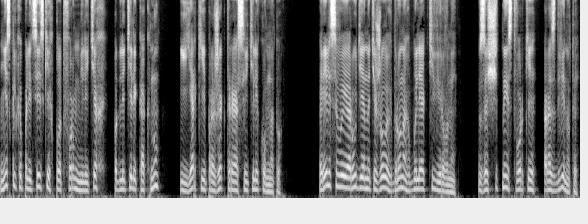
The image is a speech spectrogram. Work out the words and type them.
Несколько полицейских платформ Милитех подлетели к окну, и яркие прожекторы осветили комнату. Рельсовые орудия на тяжелых дронах были активированы, защитные створки раздвинуты.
